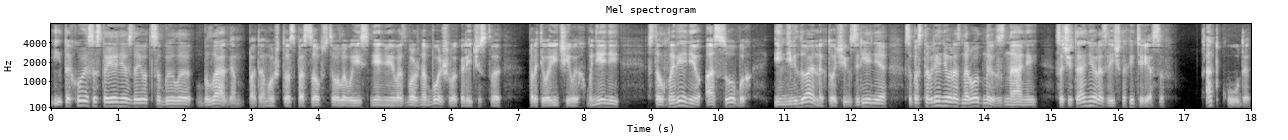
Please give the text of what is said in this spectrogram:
и такое состояние, сдается, было благом, потому что способствовало выяснению, возможно, большего количества противоречивых мнений, столкновению особых, индивидуальных точек зрения, сопоставлению разнородных знаний, сочетанию различных интересов. Откуда?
